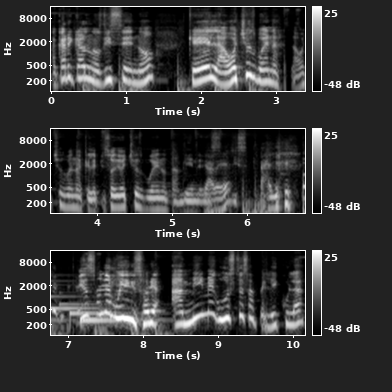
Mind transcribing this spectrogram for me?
Acá Ricardo nos dice, ¿no? Que la 8 es buena, la 8 es buena, que el episodio 8 es bueno también. ¿Ya ves? es una muy divisoria. A mí me gusta esa película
